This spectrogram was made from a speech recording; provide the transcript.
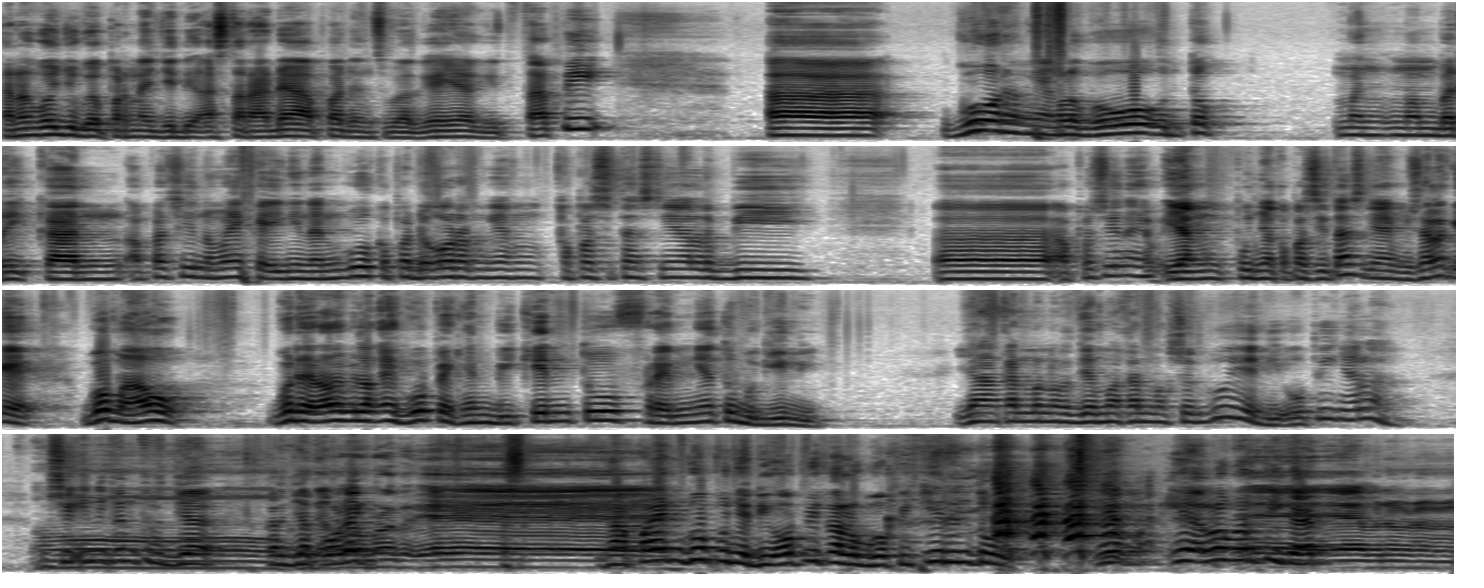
Karena gue juga pernah jadi astrada apa dan sebagainya gitu. Tapi eh gue orang yang legowo untuk memberikan apa sih namanya keinginan gue kepada orang yang kapasitasnya lebih eh apa sih namanya yang punya kapasitasnya. Misalnya kayak gue mau gue dari awal bilang eh gue pengen bikin tuh frame-nya tuh begini. Yang akan menerjemahkan maksud gue ya DOP-nya lah. Maksudnya ini kan kerja kerja kolek. Kolaboratif. Ya, ya, ya, ya. ngapain gue punya DOP kalau gue pikirin tuh? Iya, iya lo ngerti kan? Iya, benar benar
